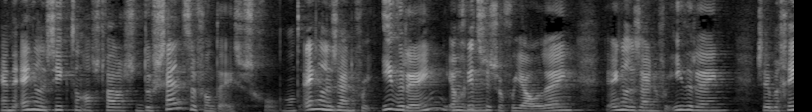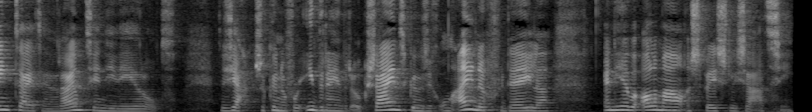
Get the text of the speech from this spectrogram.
En de engelen zie ik dan als het ware als docenten van deze school. Want engelen zijn er voor iedereen. Jouw gids Mhm. is er voor jou alleen. De engelen zijn er voor iedereen. Ze hebben geen tijd en ruimte in die wereld. Dus ja, ze kunnen voor iedereen er ook zijn. Ze kunnen zich oneindig verdelen. En die hebben allemaal een specialisatie.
